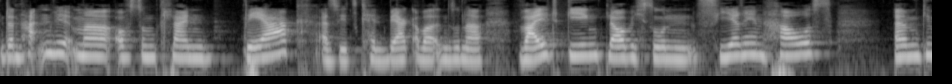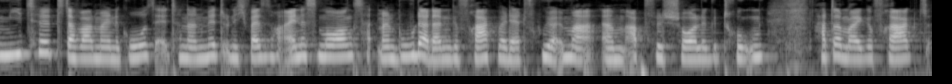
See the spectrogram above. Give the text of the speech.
Und dann hatten wir immer auf so einem kleinen Berg, also jetzt kein Berg, aber in so einer Waldgegend, glaube ich, so ein Ferienhaus ähm, gemietet. Da waren meine Großeltern dann mit und ich weiß noch, eines Morgens hat mein Bruder dann gefragt, weil der hat früher immer ähm, Apfelschorle getrunken, hat er mal gefragt,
